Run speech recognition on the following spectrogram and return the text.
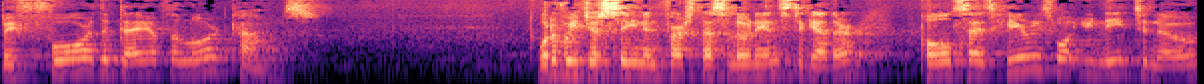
before the day of the Lord comes. What have we just seen in 1 Thessalonians together? Paul says, here is what you need to know.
